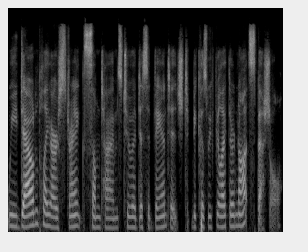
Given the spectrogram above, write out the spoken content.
we downplay our strengths sometimes to a disadvantage to, because we feel like they're not special.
